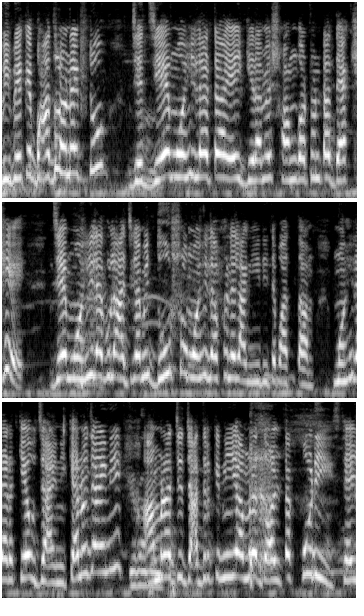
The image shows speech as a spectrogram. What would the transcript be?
বিবেকে বাঁধলো না একটু? যে যে মহিলাটা এই গ্রামের সংগঠনটা দেখে যে মহিলাগুলো আজকে আমি দুশো মহিলা ওখানে লাগিয়ে দিতে পারতাম মহিলারা কেউ যায়নি। কেন যায়নি? আমরা যে যাদেরকে নিয়ে আমরা দলটা করি সেই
